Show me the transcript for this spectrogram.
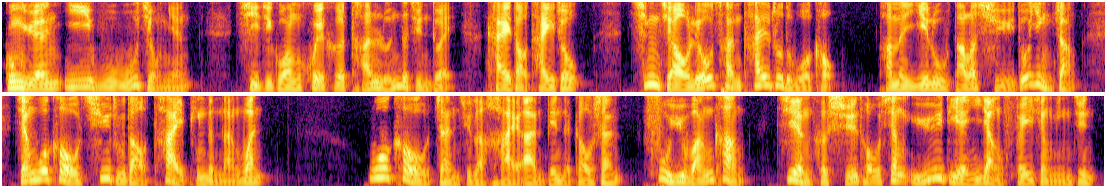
公元一五五九年，戚继光会合谭纶的军队，开到台州，清剿流窜台州的倭寇。他们一路打了许多硬仗，将倭寇驱逐到太平的南湾。倭寇占据了海岸边的高山，负隅顽抗，剑和石头像雨点一样飞向明军。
